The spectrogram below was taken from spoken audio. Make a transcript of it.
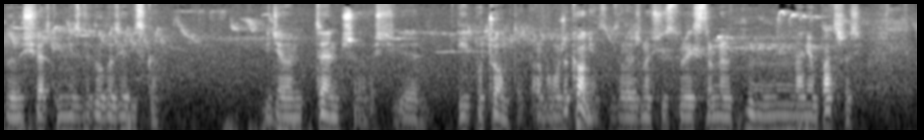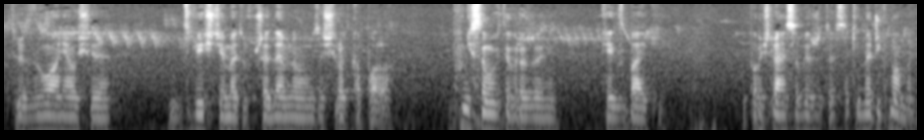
byłem świadkiem niezwykłego zjawiska. Widziałem tęczę, a właściwie jej początek, albo może koniec, w zależności z której strony na nią patrzeć, który wyłaniał się 200 metrów przede mną ze środka pola. Było niesamowite wrażenie, takie jak z bajki. I pomyślałem sobie, że to jest taki magic moment.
